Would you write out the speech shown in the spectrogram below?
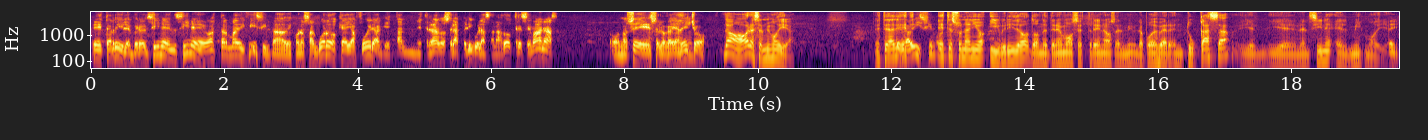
es terrible, pero el cine en cine va a estar más difícil cada vez, con los acuerdos que hay afuera, que están estrenándose las películas a las dos, tres semanas, o no sé, eso es lo que habían Sí. hecho. No, ahora es el mismo día. Este, este, este es un año híbrido donde tenemos estrenos, el lo podés ver en tu casa y en, y en el cine el mismo día. Sí.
